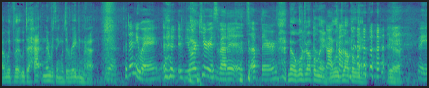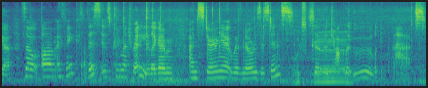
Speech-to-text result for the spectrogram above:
yeah. with the with the hat and everything, with the Raiden hat. Yeah. But anyway, if you're curious about it, it's up there. No, we'll drop a link. We'll drop a link. Yeah. But yeah, so um, I think this is pretty much ready. Like I'm, I'm stirring it with no resistance. Looks So the chocolate, ooh, look at that.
